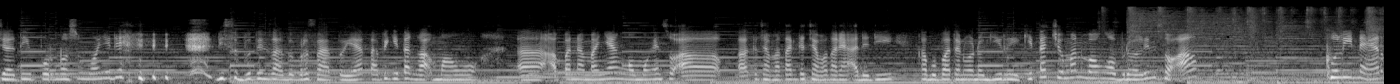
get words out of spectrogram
Jati Purno semuanya deh disebutin satu persatu ya tapi kita nggak mau uh, apa namanya ngomongin soal uh, kecamatan-kecamatan yang ada di Kabupaten Wonogiri. Kita cuman mau ngobrolin soal kuliner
